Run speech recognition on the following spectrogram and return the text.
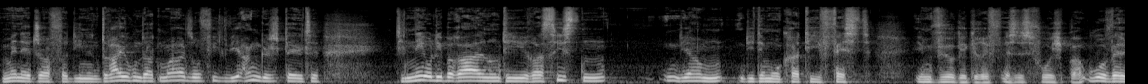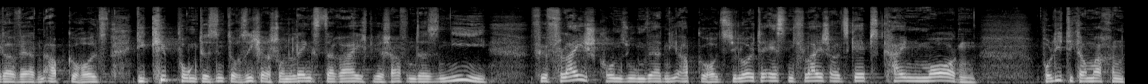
Manager verdienen 300 Mal so viel wie Angestellte. Die Neoliberalen und die Rassisten, die haben die Demokratie fest im Würgegriff. Es ist furchtbar. Urwälder werden abgeholzt. Die Kipppunkte sind doch sicher schon längst erreicht. Wir schaffen das nie. Für Fleischkonsum werden die abgeholzt. Die Leute essen Fleisch, als gäbe es keinen Morgen. Politiker machen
